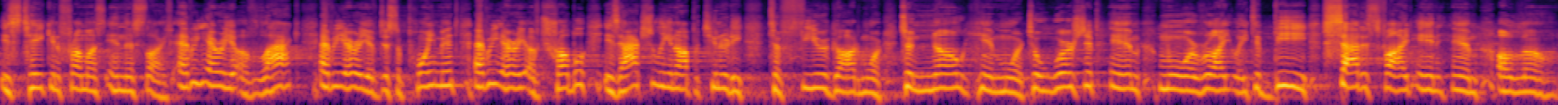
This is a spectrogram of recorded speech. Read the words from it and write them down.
is taken from us in this life, every area of lack, every area of disappointment, every area of trouble is actually an opportunity to fear God more, to know Him more, to worship Him more rightly, to be satisfied in Him alone.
